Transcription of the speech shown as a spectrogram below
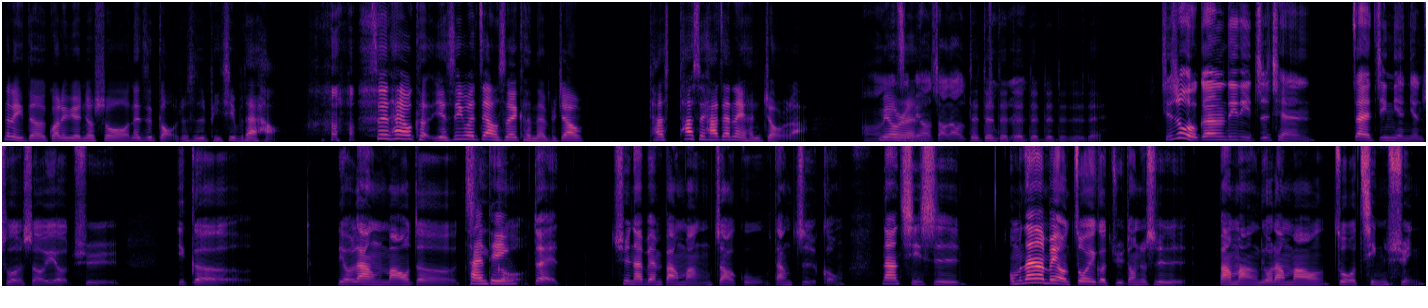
那里的管理员就说那只狗就是脾气不太好。所以他有可也是因为这样，所以可能比较他他所以他在那里很久了啦。嗯没有人没有找到对对对对对对对对对，其实我跟 Lily 之前在今年年初的时候，也有去一个流浪猫的餐厅，对，去那边帮忙照顾当志工。那其实我们在那边有做一个举动，就是帮忙流浪猫做青训。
